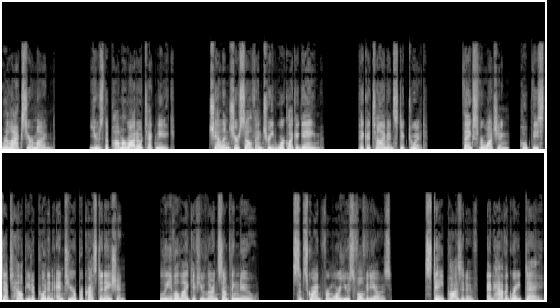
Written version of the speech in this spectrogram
Relax your mind. Use the Pomodoro technique. Challenge yourself and treat work like a game. Pick a time and stick to it. Thanks for watching. Hope these steps help you to put an end to your procrastination. Leave a like if you learned something new. Subscribe for more useful videos. Stay positive and have a great day.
